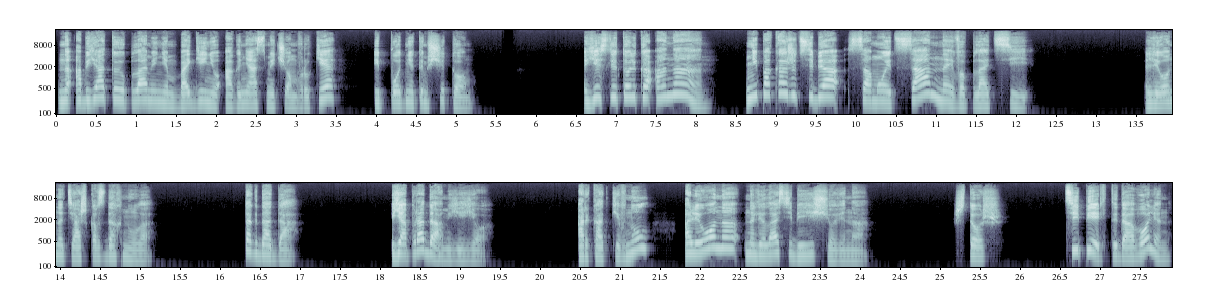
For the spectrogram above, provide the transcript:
на объятую пламенем богиню огня с мечом в руке и поднятым щитом. «Если только она не покажет себя самой цанной во плоти!» Леона тяжко вздохнула. «Тогда да, я продам ее». Аркад кивнул, а Леона налила себе еще вина. «Что ж, теперь ты доволен?»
